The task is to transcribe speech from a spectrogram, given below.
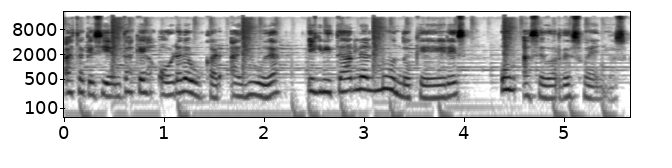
hasta que sientas que es hora de buscar ayuda y gritarle al mundo que eres un hacedor de sueños.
